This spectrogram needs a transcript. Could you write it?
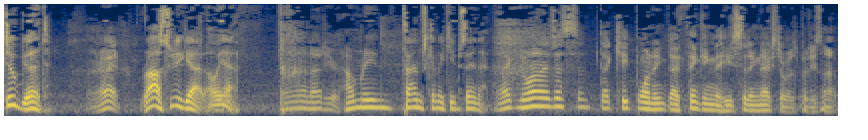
Too good. All right. Ross, who do you got? Oh yeah. Uh, not here. How many times can I keep saying that? I, no, I just I keep wanting, uh, thinking that he's sitting next to us, but he's not.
